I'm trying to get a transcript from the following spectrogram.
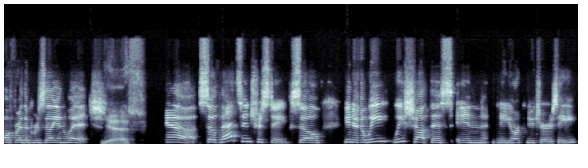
Oh, for the Brazilian witch. Yes. Yeah, so that's interesting. So, you know, we we shot this in New York, New Jersey,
